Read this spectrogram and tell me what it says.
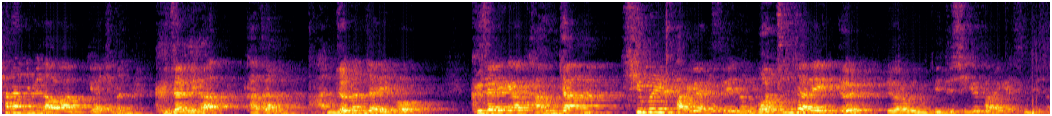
하나님이 나와 함께 하시면 그 자리가 가장 안전한 자리고, 그 자리가 가장 힘을 발휘할 수 있는 멋진 자리인 줄 여러분 믿으시길 바라겠습니다.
